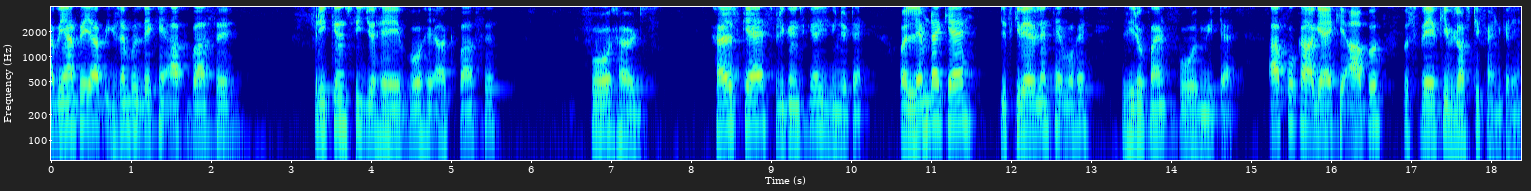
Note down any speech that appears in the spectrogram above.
अब यहाँ पे आप एग्जांपल देखें, आपके पास है फ्रीक्वेंसी जो है, वो है आपके पास फोर हर्ड्स हर्ड्स क्या है? फ्रीक्वेंसी का यूनिट है। और लेमडा क्या है? जिसकी वेवलेंथ है वो है ज़ीरो पॉइंट फोर मीटर। आपको कहा गया है कि आप उस वेव की वेलोसिटी फाइंड करें।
